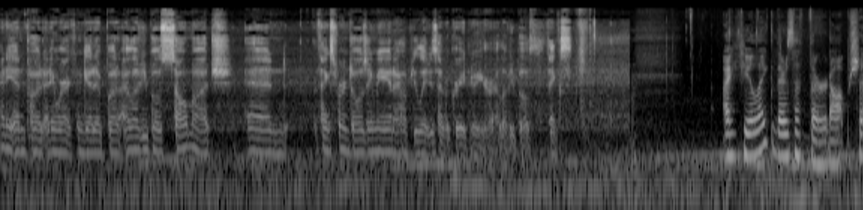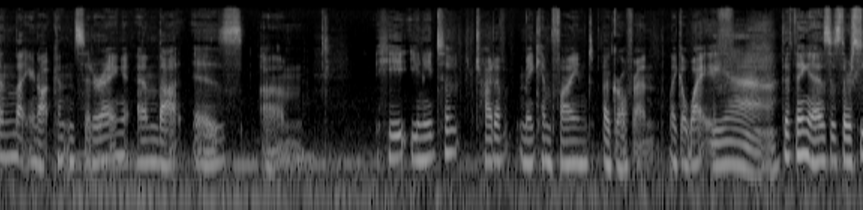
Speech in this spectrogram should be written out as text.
any input anywhere I can get it, but I love you both so much and thanks for indulging me and I hope you ladies have a great new year. I love you both. Thanks. I feel like there's a third option that you're not considering, and that is um, he. You need to try to make him find a girlfriend, like a wife. Yeah. The thing is, is there's He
